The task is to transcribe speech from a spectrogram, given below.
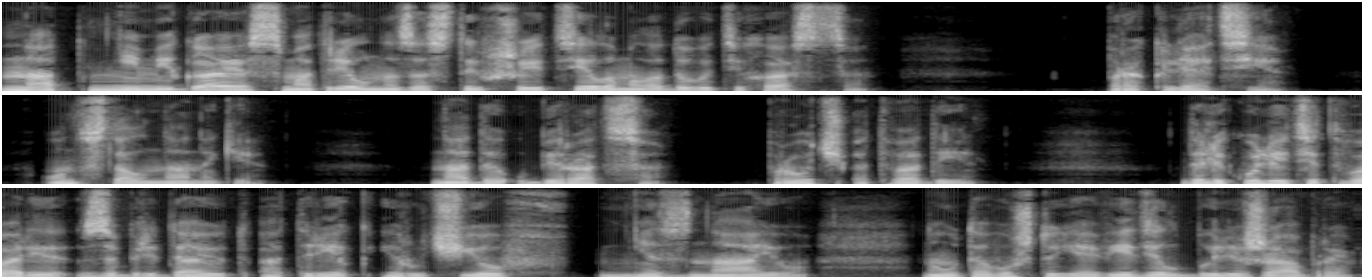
Над, не мигая, смотрел на застывшее тело молодого техасца. «Проклятие!» Он встал на ноги. «Надо убираться. Прочь от воды. Далеко ли эти твари забредают от рек и ручьев, не знаю, но у того, что я видел, были жабры.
